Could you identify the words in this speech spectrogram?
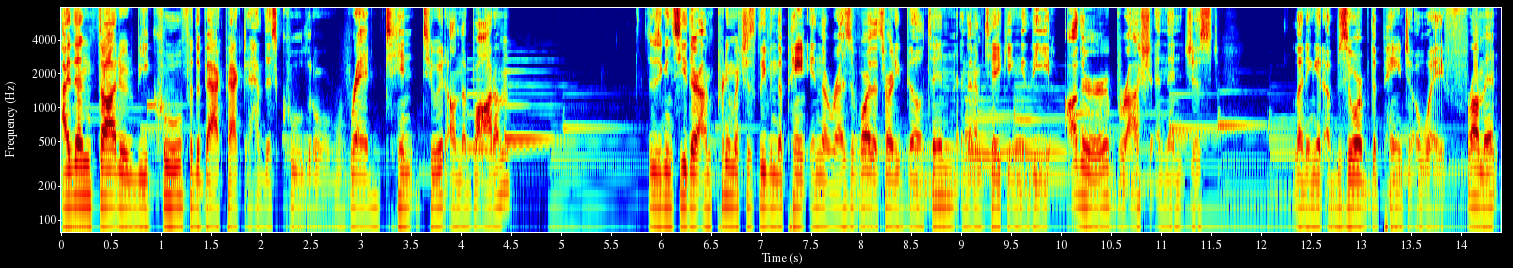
I then thought it would be cool for the backpack to have this cool little red tint to it on the bottom. So as you can see there, I'm pretty much just leaving the paint in the reservoir that's already built in, and then I'm taking the other brush and then just letting it absorb the paint away from it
